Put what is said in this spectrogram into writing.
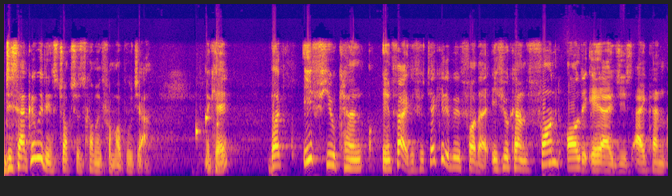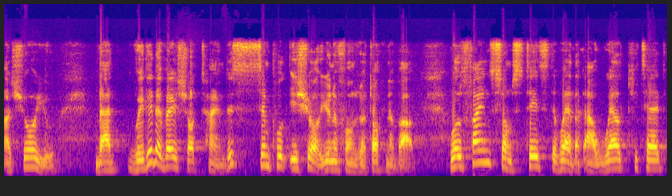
disagree with instructions coming from Abuja. Okay? But if you can, in fact, if you take it a bit further, if you can fund all the AIGs, I can assure you that within a very short time, this simple issue of uniforms we're talking about, we'll find some states that are well kitted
